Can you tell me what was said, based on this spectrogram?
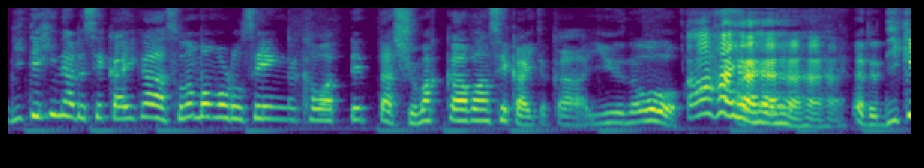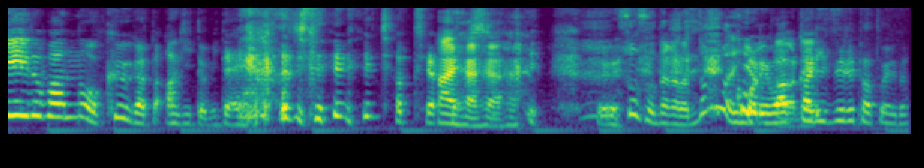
似て非なる世界が、そのまま路線が変わってったシュマッカー版世界とかいうのを、あはいはいはいはいはいはい。あとディケイド版のクーガとアギトみたいな感じでちょっとや。はいはいはいはい。そうそうだからどこまでこれ広くかはね分かりづれ例えだ。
